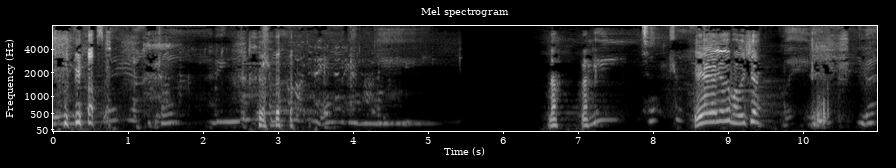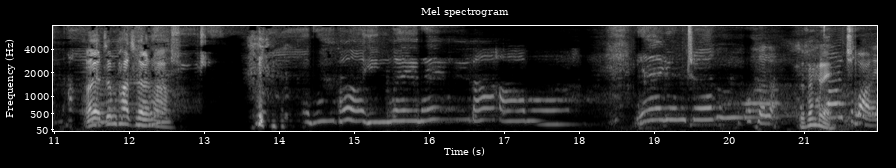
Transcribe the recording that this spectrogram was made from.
不要走！来来，又又又又跑回去！哎呀，真怕车他。不喝了，吃饭嘞。吃饱了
